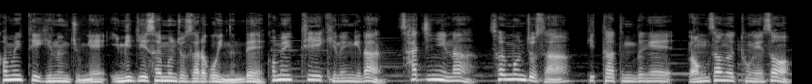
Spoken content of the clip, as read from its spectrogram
커뮤니티 기능 중에 이미지 설문조사라고 있는데 커뮤니티 기능이란 사진이나 설문조사, 기타 등등의 영상을 통해서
